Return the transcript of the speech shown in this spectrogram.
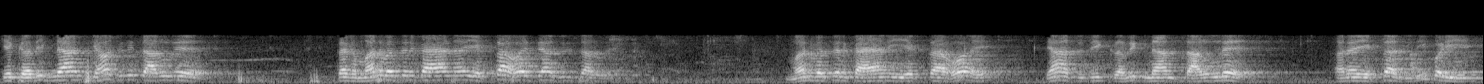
કે ક્રમિક જ્ઞાન ક્યાં સુધી ચાલુ રહે? કારણ કે મન વચન કાયા એકતા હોય ત્યાં સુધી ચાલુ રહે. મન વચન કાયાની એકતા હોય, ત્યાં સુધી ક્રમિક જ્ઞાન ચાલુ રહે અને એકતા જુદી પડી.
